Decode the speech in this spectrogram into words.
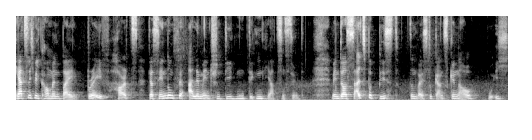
Herzlich willkommen bei Brave Hearts, der Sendung für alle Menschen, die mutigen Herzens sind. Wenn du aus Salzburg bist, dann weißt du ganz genau, wo ich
